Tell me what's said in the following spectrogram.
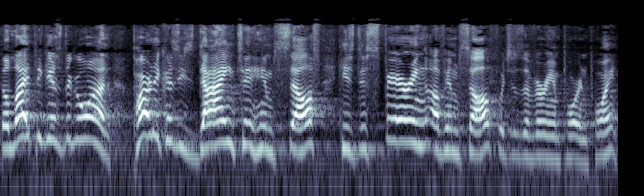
the light begins to go on. Partly because he's dying to himself, he's despairing of himself, which is a very important point,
